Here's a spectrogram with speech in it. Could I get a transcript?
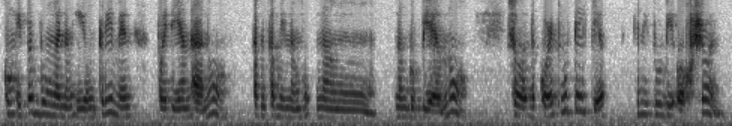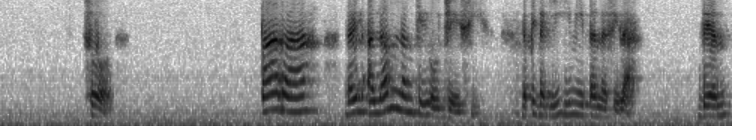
Kung ito bunga ng iyong krimen, pwede yan ano, kami ng ng ng gobyerno. So the court will take it and it will be auction. So para dahil alam ng KOJC na pinag-iinitan na sila, then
